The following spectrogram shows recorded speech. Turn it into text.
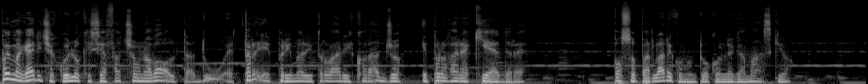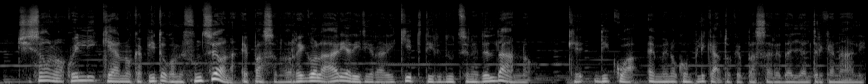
Poi magari c'è quello che si affaccia una volta, due, tre, prima di trovare il coraggio e provare a chiedere. Posso parlare con un tuo collega maschio? Ci sono quelli che hanno capito come funziona e passano regolari a ritirare il kit di riduzione del danno, che di qua è meno complicato che passare dagli altri canali.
